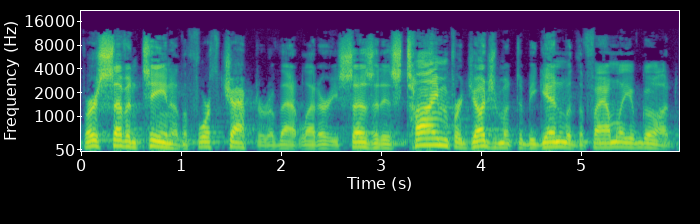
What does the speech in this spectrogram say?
Verse 17 of the fourth chapter of that letter, he says it is time for judgment to begin with the family of God.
